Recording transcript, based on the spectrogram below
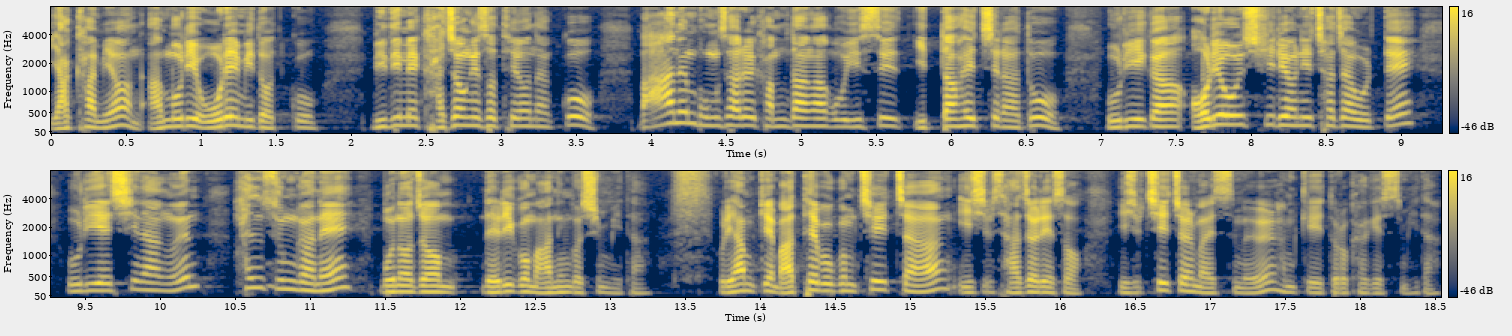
약하면 아무리 오래 믿었고 믿음의 가정에서 태어났고 많은 봉사를 감당하고 있, 있다 할지라도 우리가 어려운 시련이 찾아올 때 우리의 신앙은 한순간에 무너져 내리고 마는 것입니다. 우리 함께 마태복음 7장 24절에서 27절 말씀을 함께 읽도록 하겠습니다.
